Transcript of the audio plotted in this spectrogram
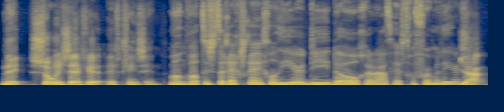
Nee, sorry zeggen heeft geen zin. Want wat is de rechtsregel hier die de Hoge Raad heeft geformuleerd? Ja,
